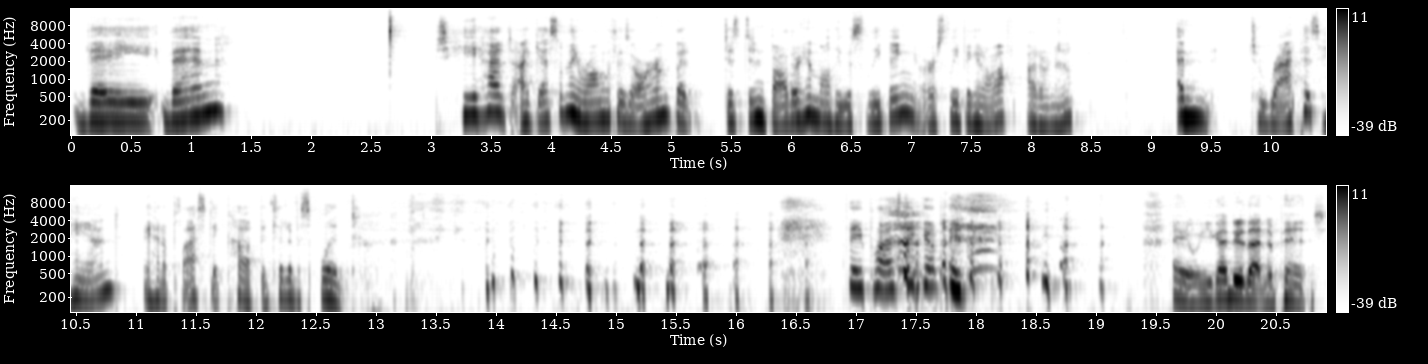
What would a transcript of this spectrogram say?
They then he had, I guess, something wrong with his arm, but just didn't bother him while he was sleeping or sleeping it off. I don't know. And to wrap his hand, they had a plastic cup instead of a splint. they plastic up. Hey, well, you got to do that in a pinch.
